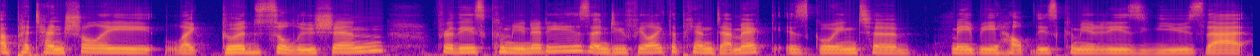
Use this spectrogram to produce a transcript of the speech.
a potentially like good solution for these communities? And do you feel like the pandemic is going to maybe help these communities use that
